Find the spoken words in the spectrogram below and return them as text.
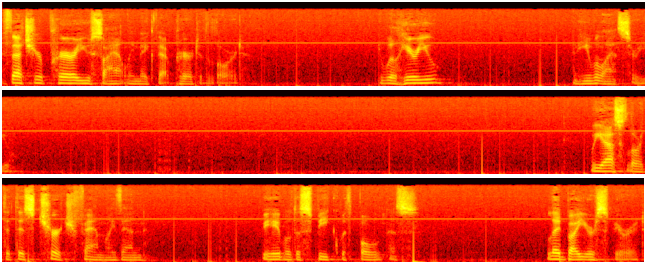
If that's your prayer, you silently make that prayer to the Lord. He will hear you, and He will answer you. We ask, Lord, that this church family then be able to speak with boldness, led by your Spirit.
